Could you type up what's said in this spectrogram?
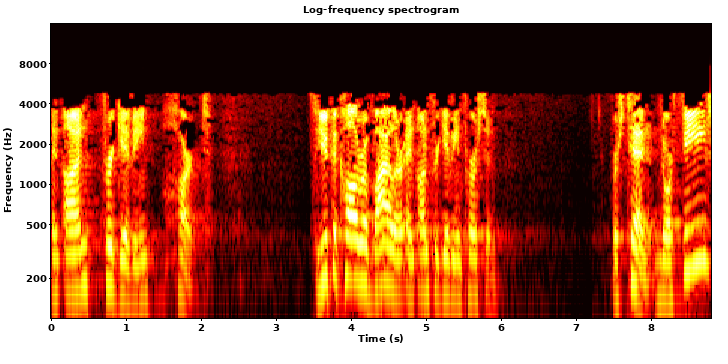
An unforgiving heart. So you could call a reviler an unforgiving person. Verse 10, nor thieves,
